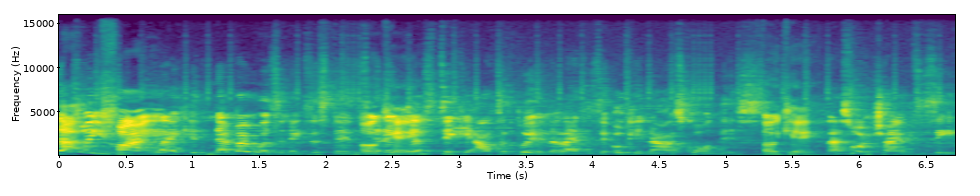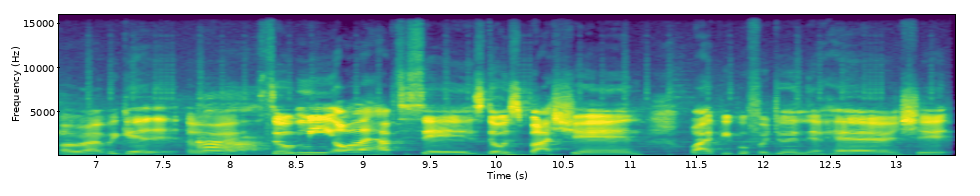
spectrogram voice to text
that's when you fine. act like it never was in existence, and Okay. then just take it out and put it in the light and say, okay, now it's called this. Okay. That's what I'm trying to say. All right, we get it. All right. Ah. So me, all I have to say is those bashing white people for doing their hair and shit.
